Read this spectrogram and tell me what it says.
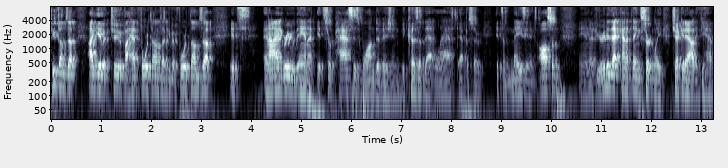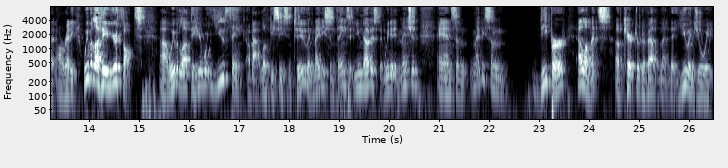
Two thumbs up. I give it two. If I had four thumbs, I'd give it four thumbs up. It's and I agree with Anna. It surpasses WandaVision because of that last episode. It's amazing. It's awesome. And if you're into that kind of thing, certainly check it out if you haven't already. We would love to hear your thoughts. Uh, we would love to hear what you think about Loki season two, and maybe some things that you noticed that we didn't mention, and some maybe some deeper elements of character development that you enjoyed.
